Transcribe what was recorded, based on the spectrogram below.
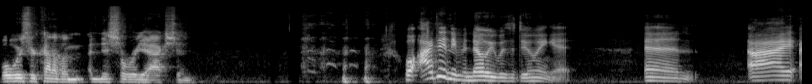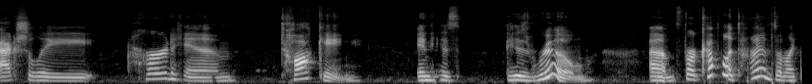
What was your kind of um, initial reaction? well, I didn't even know he was doing it, and I actually heard him talking in his his room um, for a couple of times. I'm like,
